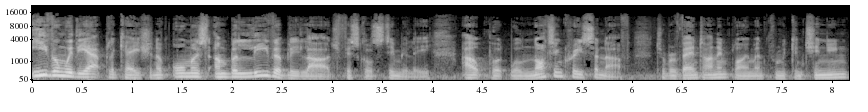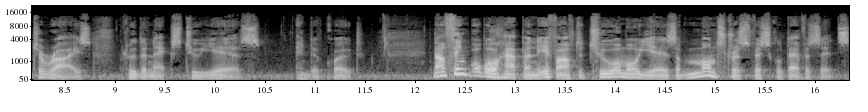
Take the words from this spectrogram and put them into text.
even with the application of almost unbelievably large fiscal stimuli, output will not increase enough to prevent unemployment from continuing to rise through the next two years. End of quote. Now think what will happen if, after two or more years of monstrous fiscal deficits,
